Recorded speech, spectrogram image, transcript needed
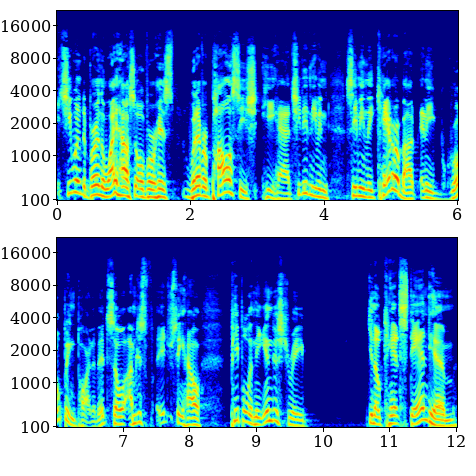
She wanted to burn the White House over his whatever policies he had. She didn't even seemingly care about any groping part of it. So I'm just interesting how people in the industry you know can't stand him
